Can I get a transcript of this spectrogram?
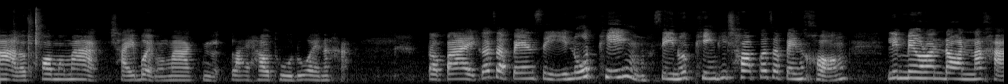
มากๆ แล้วชอบมากๆ ใช้บ่อยมากๆ ลาย how to ด้วยนะคะ ต่อไปก็จะเป็นสีนูดพิงค์ สีนูดพิงค์ที่ชอบก็จะเป็นของริมเมลลอนดอนนะคะ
